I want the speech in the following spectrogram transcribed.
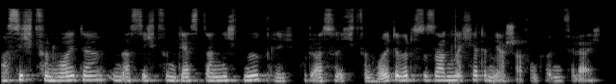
aus Sicht von heute und aus Sicht von gestern nicht möglich. Gut, aus Sicht von heute würdest du sagen, na, ich hätte mehr schaffen können vielleicht.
